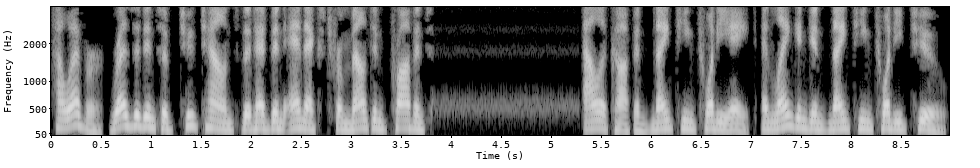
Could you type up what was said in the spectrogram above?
However, residents of two towns that had been annexed from Mountain Province Allacapan 1928 and Langangan 1922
